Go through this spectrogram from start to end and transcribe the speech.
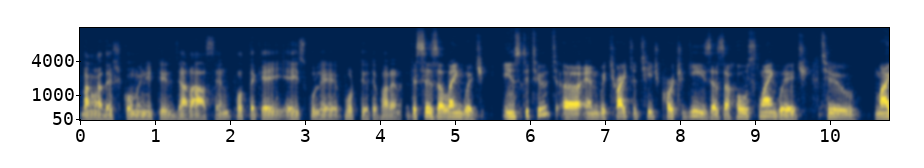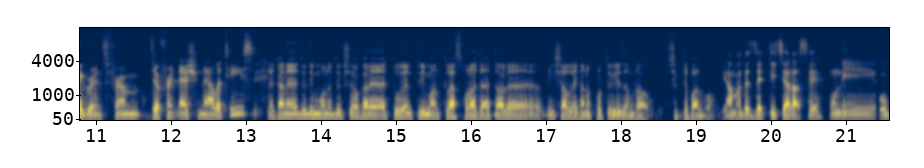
বাংলাদেশ কমিউনিটির যারা আছেন প্রত্যেকেই এই স্কুলে ভর্তি হতে পারেন। This is a language institute and we try to teach Portuguese as a host language to migrants from different nationalities এখানে যদি মনোযোগ সহকারে two and three month class করা যায় তাহলে ইনশাল্লাহ এখানে পর্তুগিজ আমরা শিখতে পারব। আমাদের যে টিচার আছে উনি খুব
